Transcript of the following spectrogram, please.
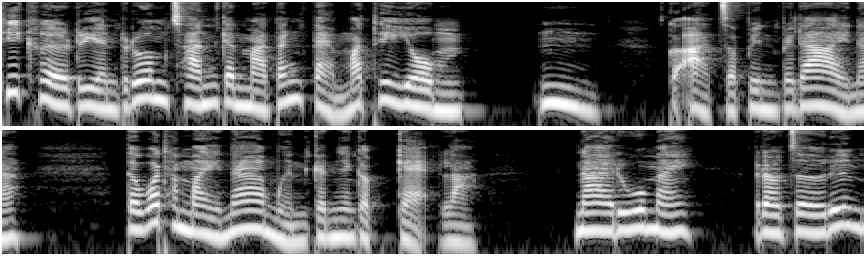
ที่เคยเรียนร่วมชั้นกันมาตั้งแต่มัธยม อืม ก็อาจจะเป็นไปได้นะ แต่ว่าทำไมหน้าเหมือนกันยังกับแกะล่ะ นายรู้ไหม เราเจอเรื่อง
